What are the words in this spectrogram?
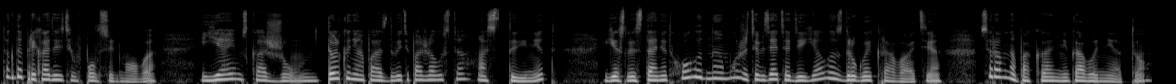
Тогда приходите в полседьмого. Я им скажу. Только не опаздывайте, пожалуйста, остынет. Если станет холодно, можете взять одеяло с другой кровати. Все равно пока никого нету».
